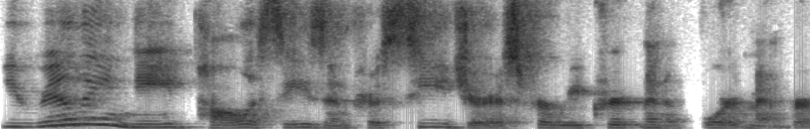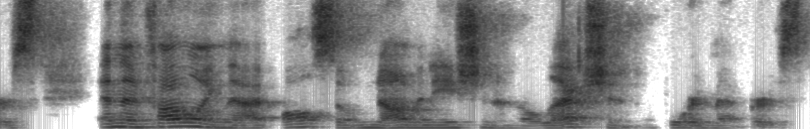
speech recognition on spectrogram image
You really need policies and procedures for recruitment of board members. And then following that, also nomination and election of board members.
